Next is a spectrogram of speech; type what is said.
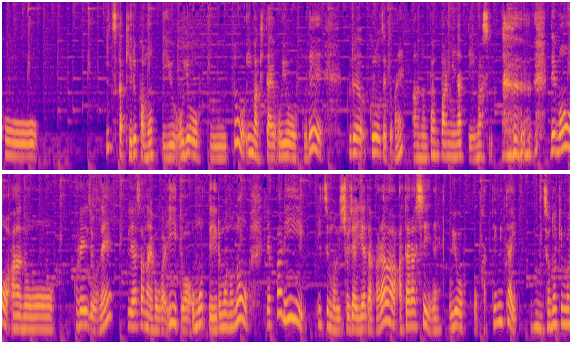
こういつか着るかもっていうお洋服と今着たいお洋服でクローゼットがねあのパンパンになっています。でもあのこれ以上ね増やさない方がいいとは思っているもののやっぱりいつも一緒じゃ嫌だから新しいねお洋服を買ってみたい、うん、その気持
